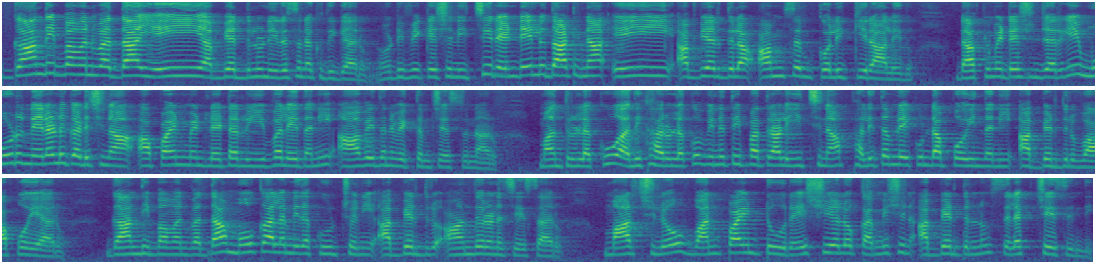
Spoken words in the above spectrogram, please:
గాంధీ భవన్ వద్ద ఏఈ అభ్యర్థులు నిరసనకు దిగారు. నోటిఫికేషన్ ఇచ్చి రెండేళ్ళు దాటినా ఏఈ అభ్యర్థుల అంశం కొలిక్కి రాలేదు. డాక్యుమెంటేషన్ జరిగి మూడు నెలలు గడిచినా అపాయింట్మెంట్ లెటర్లు ఇవ్వలేదని ఆవేదన వ్యక్తం చేస్తున్నారు. మంత్రులకు అధికారులకు వినతి పత్రాలు ఇచ్చినా ఫలితం లేకుండా పోయిందని అభ్యర్థులు వాపోయారు. గాంధీ భవన్ వద్ద మోకాల మీద కూర్చొని అభ్యర్థులు ఆందోళన చేశారు. మార్చిలో వన్ పాయింట్ టూ రేషియోలో కమిషన్ అభ్యర్థులను సెలెక్ట్ చేసింది.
